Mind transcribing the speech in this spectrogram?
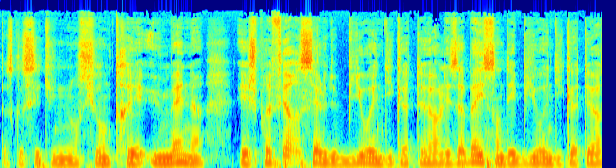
parce que c'est une notion très humaine et je préfère celle de bioindicateur. Les abeilles sont des bioindicateurs.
